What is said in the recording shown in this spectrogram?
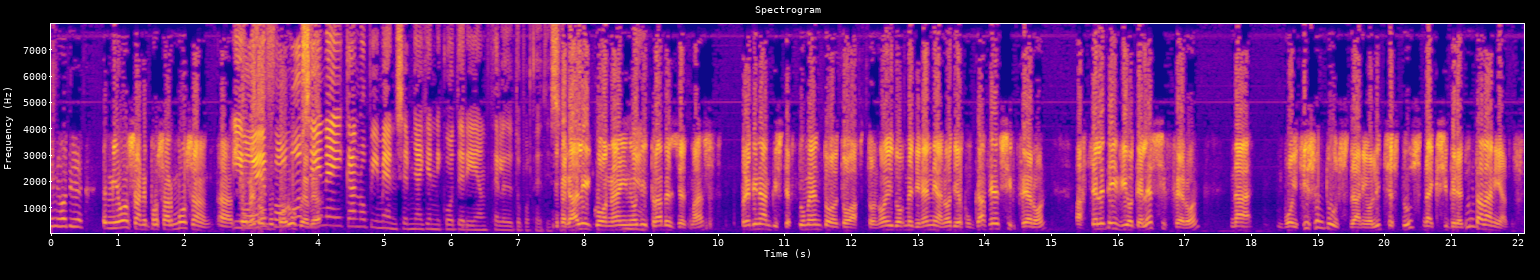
είναι ότι ε, μειώσανε, προσαρμόσαν α, Η στο μέτρο ΟΕΦ που μπορούν όμως βέβαια. είναι ικανοποιημένη σε μια γενικότερη, αν θέλετε, τοποθέτηση. Η μεγάλη εικόνα είναι Ναι. ότι οι τράπεζες μας πρέπει να εμπιστευτούμε το, το αυτονόητο με την έννοια ότι έχουν κάθε συμφέρον, αν θέλετε ιδιωτελές συμφέρον, να βοηθήσουν τους δανειολήψες τους να εξυπηρετούν τα δάνεια τους.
